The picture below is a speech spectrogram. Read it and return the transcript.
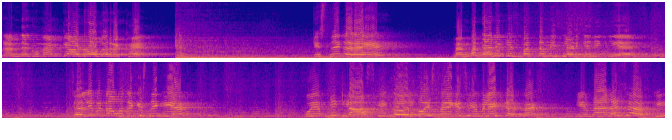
मैम देखो मैम क्या ड्रॉ कर रखा है? किसने करा ये? मैम पता नहीं किस बदतमीज लड़के ने किया है। जल्दी बताओ मुझे किसने किया है? कोई अपनी क्लास की गर्ल को इस तरीके से ह्यूमिलेट करता है? ये मैनर्स है आपकी।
